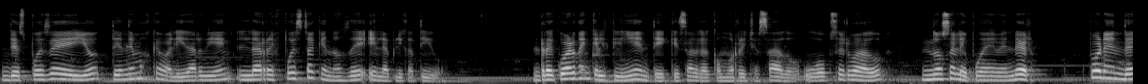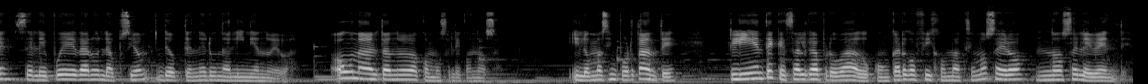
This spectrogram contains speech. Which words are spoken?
Después de ello, tenemos que validar bien la respuesta que nos dé el aplicativo. Recuerden que el cliente que salga como rechazado u observado no se le puede vender por ende, se le puede dar la opción de obtener una línea nueva o una alta nueva como se le conoce. Y lo más importante, cliente que salga aprobado con cargo fijo máximo cero no se le vende.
